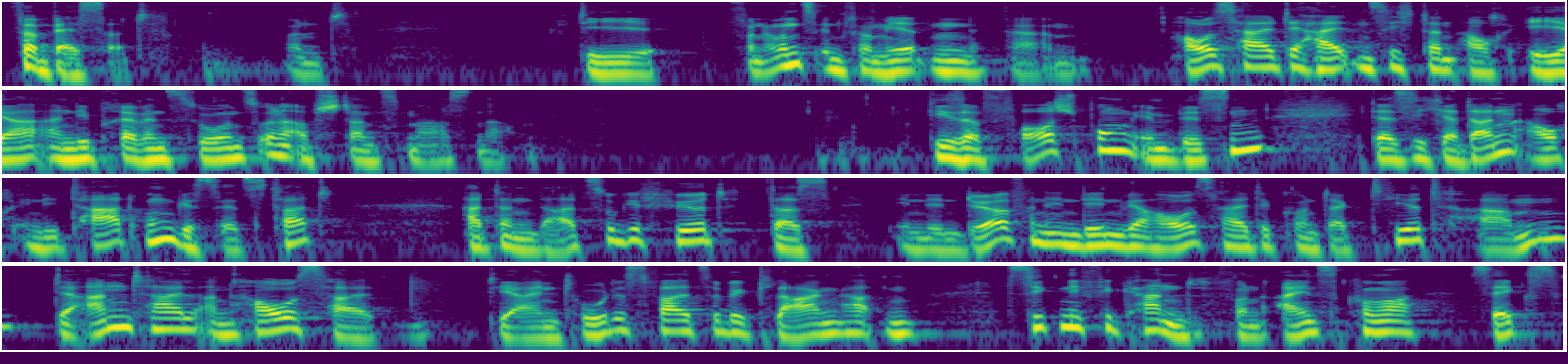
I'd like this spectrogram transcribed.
verbessert. Und die von uns informierten ähm, Haushalte halten sich dann auch eher an die Präventions- und Abstandsmaßnahmen. Dieser Vorsprung im Wissen, der sich ja dann auch in die Tat umgesetzt hat, hat dann dazu geführt, dass in den Dörfern, in denen wir Haushalte kontaktiert haben, der Anteil an Haushalten, die einen Todesfall zu beklagen hatten, signifikant von 1,6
